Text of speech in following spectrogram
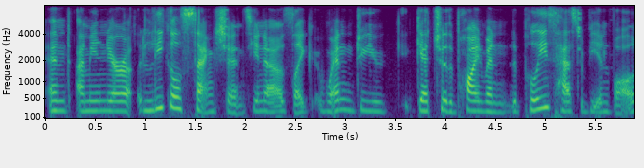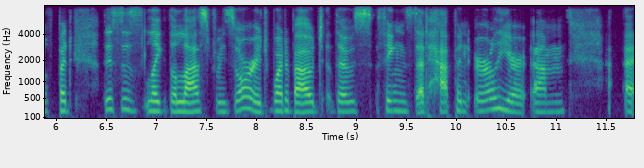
And i mean there are legal sanctions you know it's like when do you get to the point when the police has to be involved? But this is like the last resort. What about those things that happen earlier? Um, uh,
